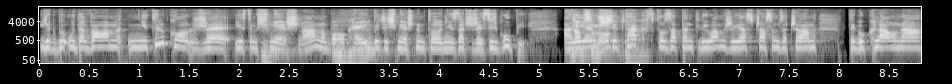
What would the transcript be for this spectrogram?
jakby udawałam nie tylko, że jestem śmieszna, no bo okej, bycie śmiesznym to nie znaczy, że jesteś głupi, ale ja już się tak w to zapętliłam, że ja z czasem zaczęłam tego klauna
